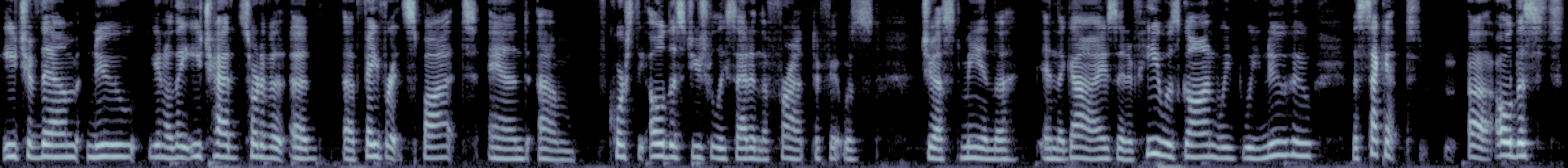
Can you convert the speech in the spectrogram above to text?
each of them knew, you know, they each had sort of a, a a favorite spot, and um, of course, the oldest usually sat in the front if it was just me and the and the guys, and if he was gone, we we knew who the second uh, oldest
